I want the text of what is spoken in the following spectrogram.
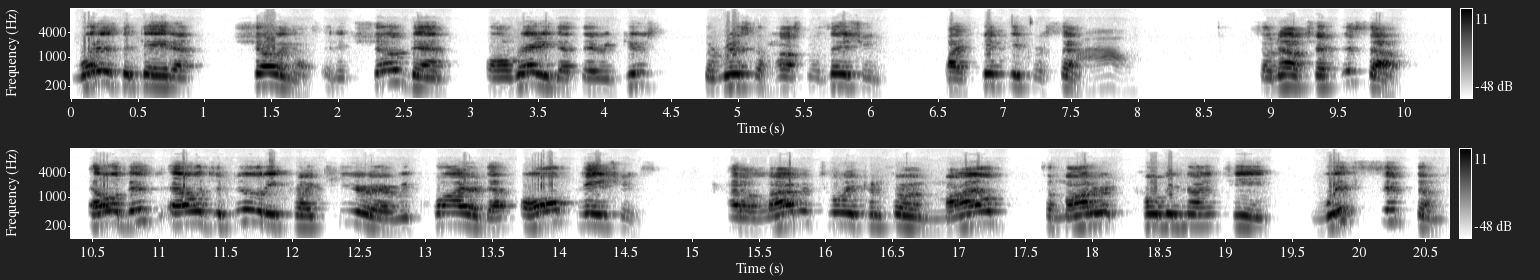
what is the data showing us? And it showed them already that they reduced the risk of hospitalization by 50%. Wow. So now check this out. Eligibility criteria required that all patients had a laboratory confirmed mild to moderate COVID 19 with symptoms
